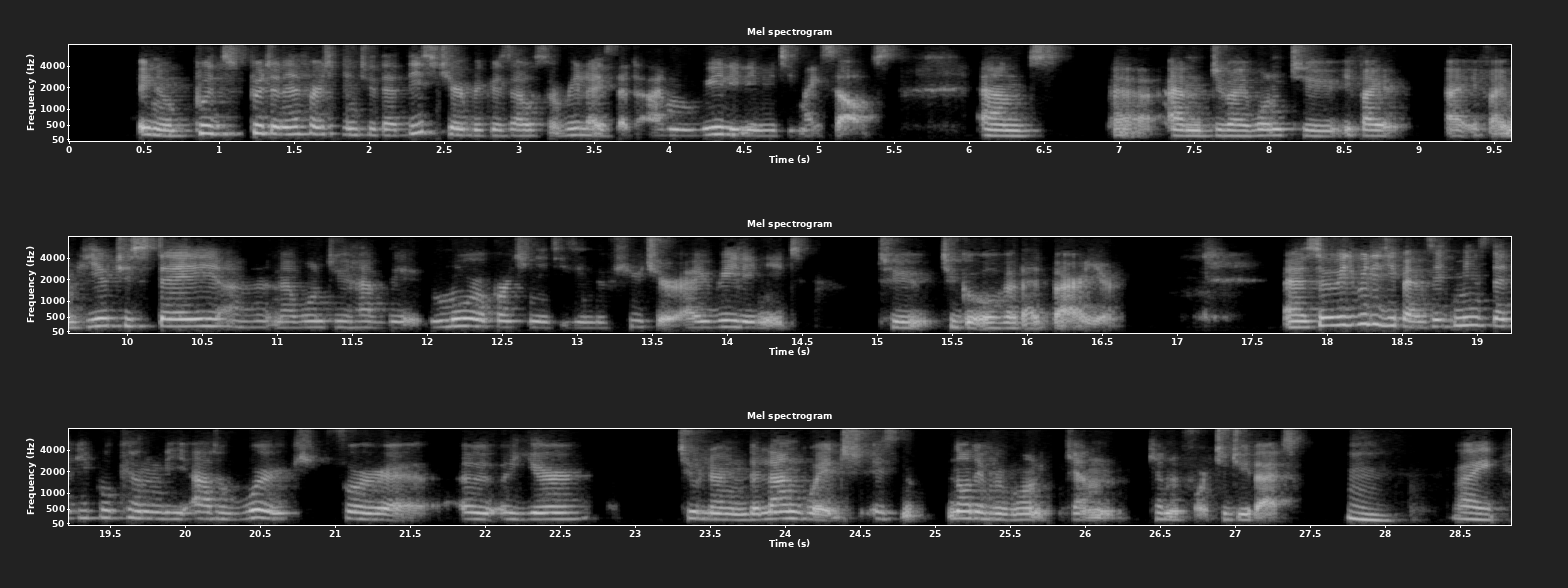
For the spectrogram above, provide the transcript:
you know put put an effort into that this year because i also realized that i'm really limiting myself. And uh, and do i want to if i if i'm here to stay uh, and i want to have the more opportunities in the future i really need to to go over that barrier uh, so it really depends. It means that people can be out of work for uh, a, a, year to learn the language. Is not everyone can can afford to do that. Hmm. Right.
